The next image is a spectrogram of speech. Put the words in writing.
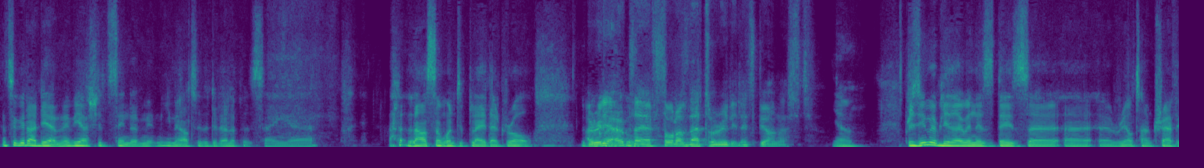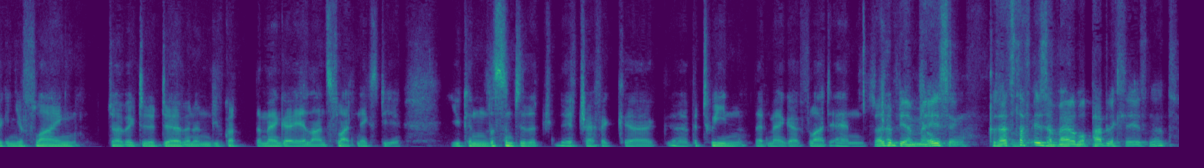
That's a good idea. Maybe I should send an email to the developers saying uh, allow someone to play that role. I really hope cool. they have thought of that already. Let's be honest. Yeah. Presumably, though, when there's there's uh, uh, real time traffic and you're flying Joburg to Durban and you've got the Mango Airlines flight next to you, you can listen to the tr- air traffic uh, uh, between that Mango flight and. That would be amazing because that stuff is available publicly, isn't it?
